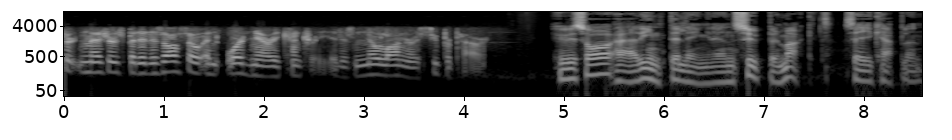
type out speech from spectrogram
certain measures, but it is also an ordinary country. It is no longer a superpower. USA är inte längre en supermakt, säger Kaplan.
